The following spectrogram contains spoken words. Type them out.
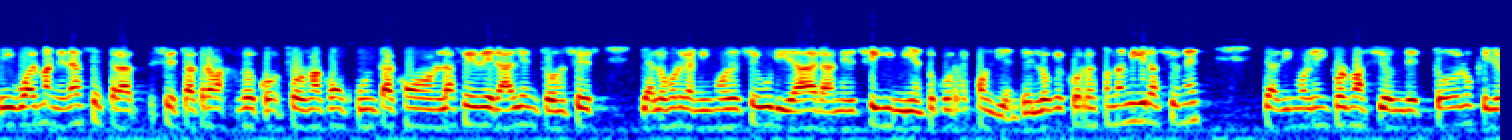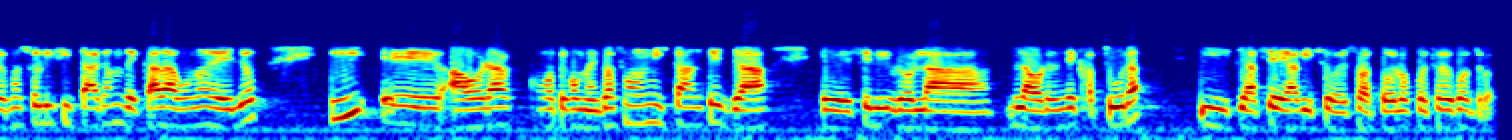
De igual manera se, se está trabajando de forma conjunta con la federal, entonces ya los organismos de seguridad harán el seguimiento correspondiente. En lo que corresponde a migraciones, ya dimos la información de todo lo que ellos nos solicitaron, de cada uno de ellos, y eh, ahora, como te comento hace un instante, ya eh, se libró la orden de captura y ya se avisó eso a todos los puestos de control.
